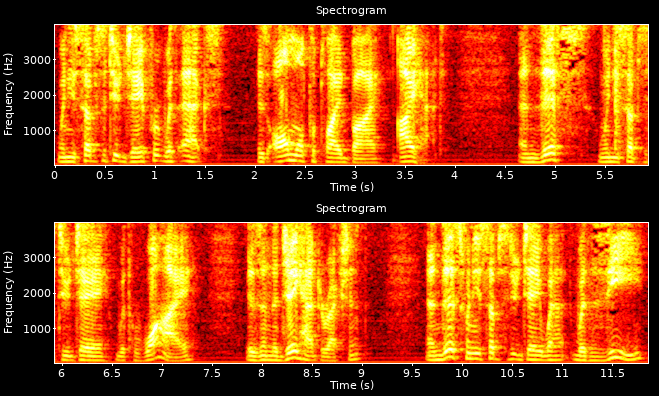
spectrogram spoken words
when you substitute j for with x, is all multiplied by i hat. And this, when you substitute j with y, is in the j hat direction. And this, when you substitute j with z,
